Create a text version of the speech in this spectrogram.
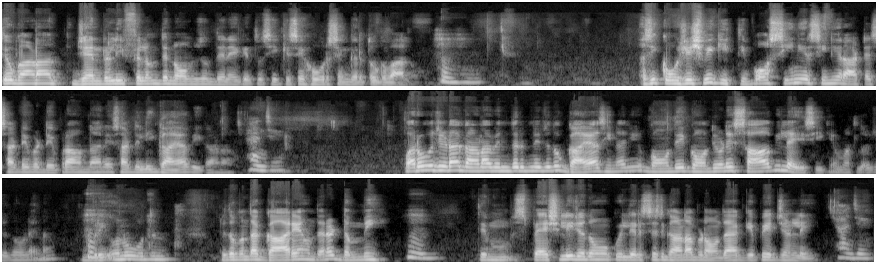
ਤੇ ਉਹ ਗਾਣਾ ਜਨਰਲੀ ਫਿਲਮ ਦੇ ਨੋਰਮਸ ਹੁੰਦੇ ਨੇ ਕਿ ਤੁਸੀਂ ਕਿਸੇ ਹੋਰ ਸਿੰਗਰ ਤੋਂ ਗਵਾ ਲਓ। ਹੂੰ ਹੂੰ। ਅਸੀਂ ਕੋਸ਼ਿਸ਼ ਵੀ ਕੀਤੀ ਬਹੁਤ ਸੀਨੀਅਰ ਸੀਨੀਅਰ ਆਰਟਿਸਟ ਸਾਡੇ ਵੱਡੇ ਭਰਾ ਉਹਨਾਂ ਨੇ ਸਾਡੇ ਲਈ ਗਾਇਆ ਵੀ ਗਾਣਾ। ਹਾਂਜੀ। ਪਰ ਉਹ ਜਿਹੜਾ ਗਾਣਾ ਵਿੰਦਰ ਨੇ ਜਦੋਂ ਗਾਇਆ ਸੀ ਨਾ ਜੀ ਉਹ ਗਾਉਂਦੇ ਗਾਉਂਦੇ ਉਹਨੇ ਸਾਹ ਵੀ ਲਏ ਸੀ ਕਿ ਮਤਲਬ ਜਦੋਂ ਉਹਨੇ ਨਾ ਬਰੀ-। ਉਹਨੂੰ ਉਦੋਂ- ਜਦੋਂ ਬੰਦਾ ਗਾ ਰਿਹਾ ਹੁੰਦਾ ਨਾ ਡੰਮੀ ਹੂੰ। ਤੇ ਸਪੈਸ਼ਲੀ ਜਦੋਂ ਕੋਈ ਲਿਰਿਸਿਸਟ ਗਾਣਾ ਬਣਾਉਂਦਾ ਅੱਗੇ ਭੇਜਣ ਲਈ ਹਾਂਜੀ।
